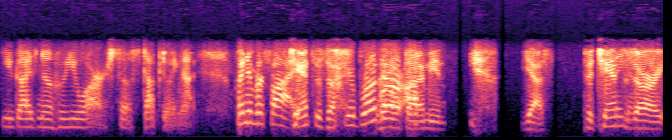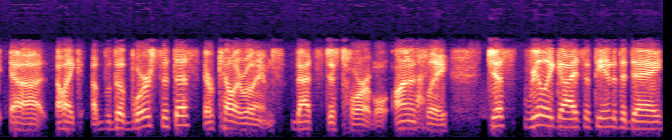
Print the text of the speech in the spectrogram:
You guys know who you are, so stop doing that. Point number five: chances are your broker. Well, I mean, yes, the chances are uh like the worst at this are Keller Williams. That's just horrible. Honestly, just really guys at the end of the day,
